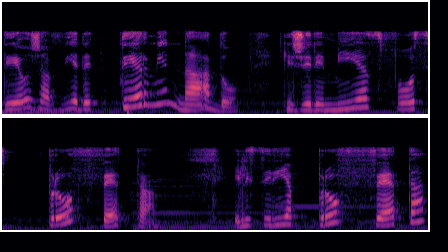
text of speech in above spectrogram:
Deus já havia determinado que Jeremias fosse profeta. Ele seria profeta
